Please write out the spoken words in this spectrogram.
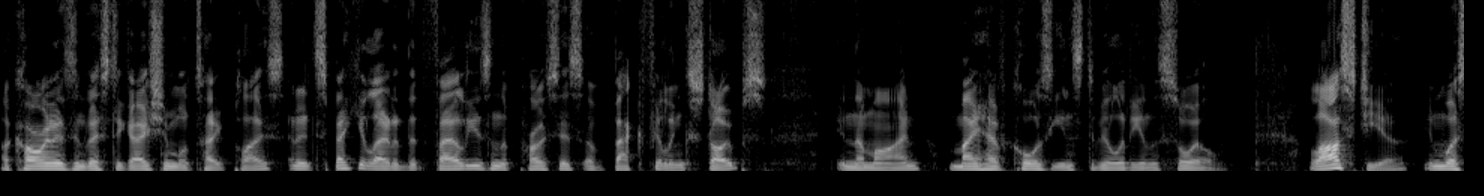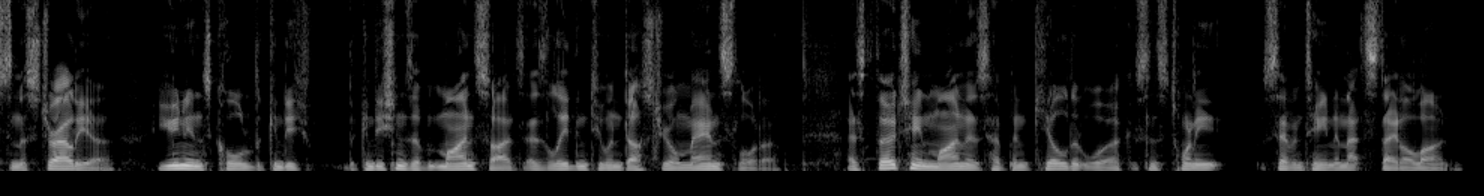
A coroner's investigation will take place, and it's speculated that failures in the process of backfilling stopes in the mine may have caused the instability in the soil. Last year, in Western Australia, unions called the, condi- the conditions of mine sites as leading to industrial manslaughter, as 13 miners have been killed at work since 2017 in that state alone.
